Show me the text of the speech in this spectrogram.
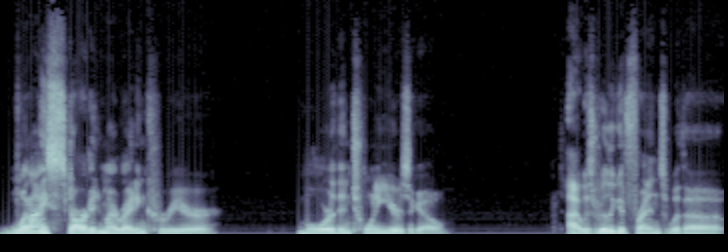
When I started my writing career more than 20 years ago, I was really good friends with a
